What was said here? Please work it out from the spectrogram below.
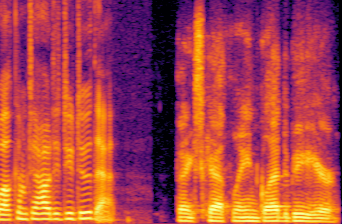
welcome to How Did You Do That? Thanks, Kathleen. Glad to be here.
